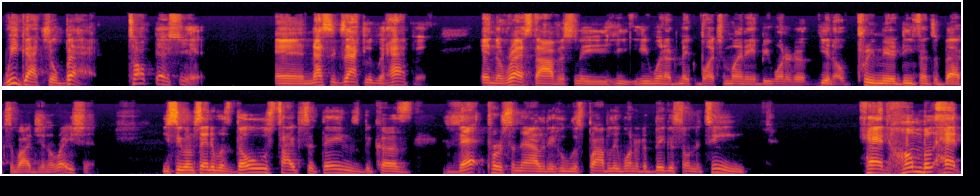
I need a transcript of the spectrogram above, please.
we got your back. Talk that shit. And that's exactly what happened. And the rest, obviously, he he went to make a bunch of money and be one of the you know premier defensive backs of our generation. You see what I'm saying? It was those types of things because that personality, who was probably one of the biggest on the team, had humble had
